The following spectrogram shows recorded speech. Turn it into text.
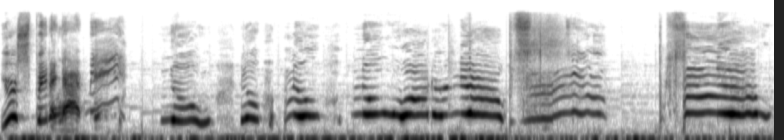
you're spitting at me? No, no, no, no water, no! No!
